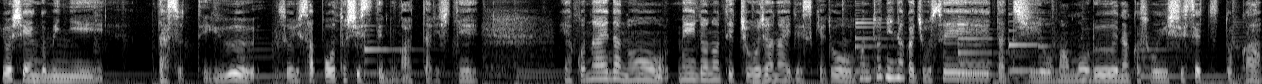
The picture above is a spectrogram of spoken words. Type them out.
養子縁組に出すっていうそういうサポートシステムがあったりしていやこの間のメイドの手帳じゃないですけど本当になんか女性たちを守るなんかそういう施設とか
